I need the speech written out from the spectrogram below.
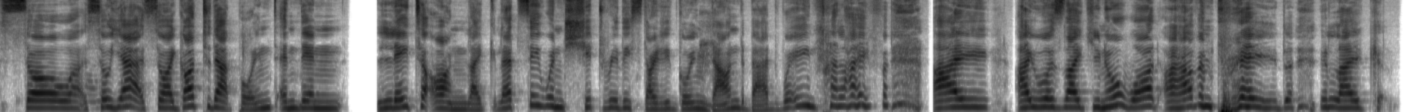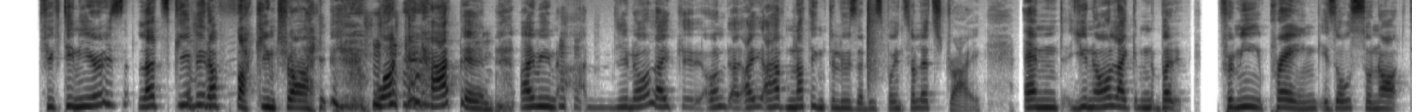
So uh, so yeah, so I got to that point and then later on like let's say when shit really started going down the bad way in my life, I I was like, you know what? I haven't prayed in like 15 years? Let's give it a fucking try. What can happen? I mean uh, you know like uh, on, I, I have nothing to lose at this point so let's try. And you know like but for me praying is also not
